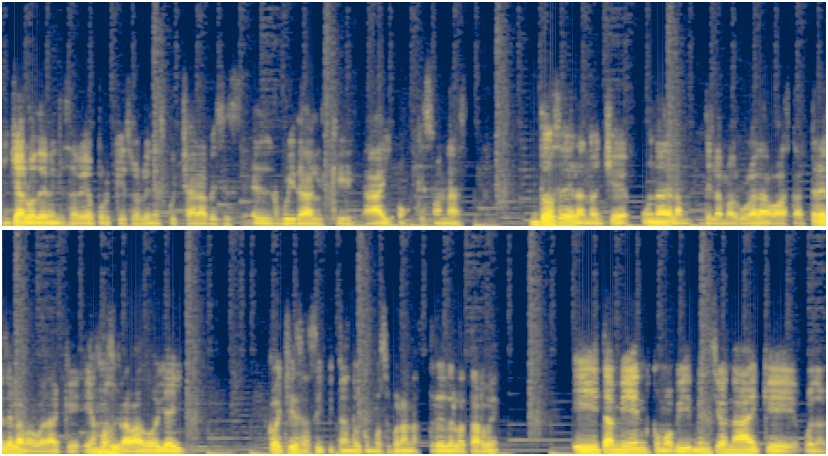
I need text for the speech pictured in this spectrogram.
ya lo deben de saber porque suelen escuchar a veces el ruidal que hay, o que son las 12 de la noche, 1 de la, de la madrugada o hasta 3 de la madrugada que hemos grabado y hay coches así pitando como si fueran las 3 de la tarde. Y también, como vi, menciona, hay que, bueno,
